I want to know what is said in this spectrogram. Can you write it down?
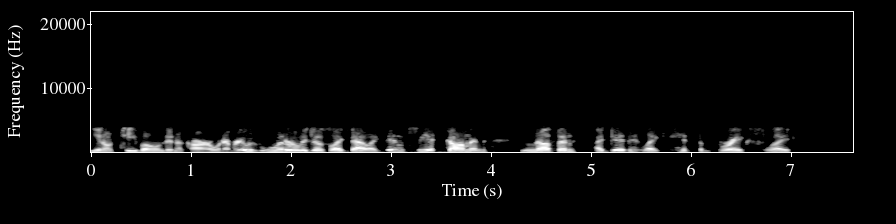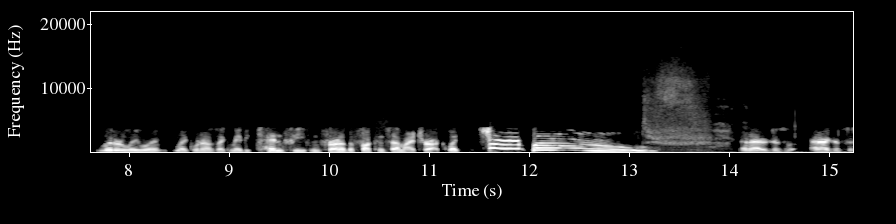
you know, T-boned in a car or whatever, it was literally just like that. Like didn't see it coming, nothing. I did like hit the brakes like literally when like when I was like maybe ten feet in front of the fucking semi truck, like boom. And I just and I just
